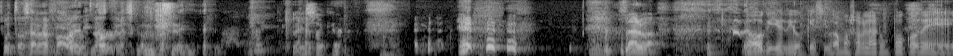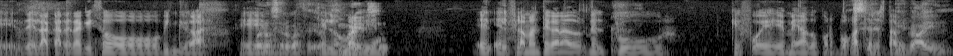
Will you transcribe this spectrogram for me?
putos analfabetos de que- Salva. No, que yo digo que si vamos a hablar un poco de, de la carrera que hizo Vingegaard en, Buena en Hombre, Lombardía. sí. El, el flamante ganador del Tour que fue meado por Pogacar Sí, esta y vez. Vain.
